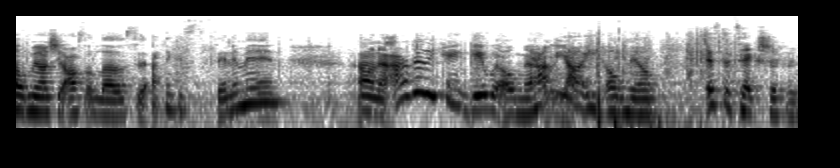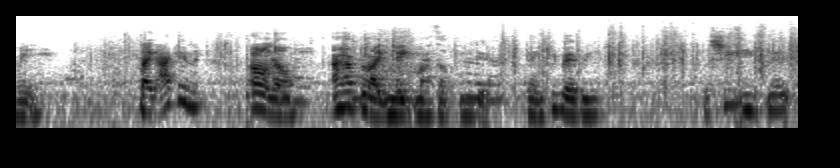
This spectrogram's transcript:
oatmeal. She also loves, I think it's cinnamon. I don't know. I really can't get with oatmeal. How many y'all eat oatmeal? it's the texture for me. Like I can, I don't know. I have to like make myself eat it. Thank you, baby. But she eats it.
